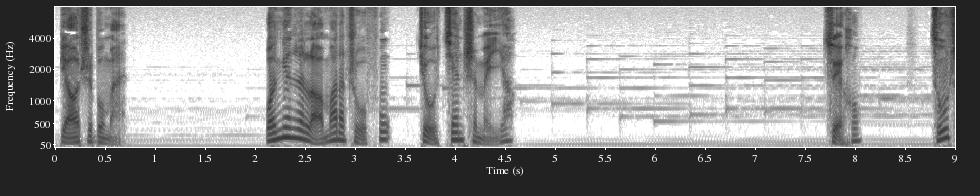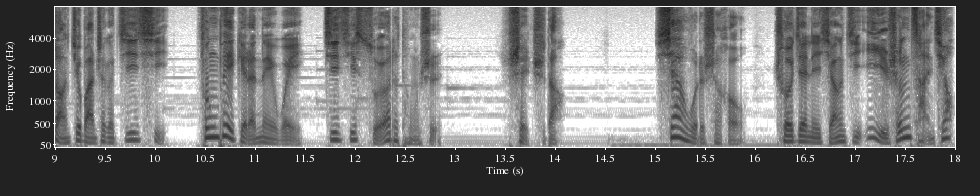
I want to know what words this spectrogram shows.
表示不满，我念着老妈的嘱咐，就坚持没要。最后，组长就把这个机器分配给了那位积极索要的同事。谁知道，下午的时候，车间里响起一声惨叫，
